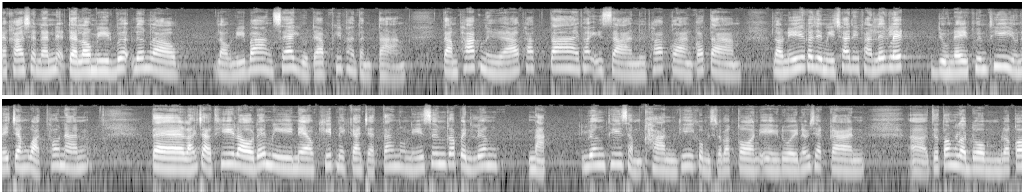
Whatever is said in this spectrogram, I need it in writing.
นะคะฉะนั้นเนี่ยแต่เรามีเรื่องราวเหล่านี้บ้างแทรกอยู่ในพิพิธภัณฑ์ต่างๆ ตามภาคเหนือ ภาคใต้ ภาคอีสาน หรือภาคกลางก็ตาม เหล่านี้ก็จะมีชาติพันธุ์เล็ก ๆ อยู่ในพื้นที่อยู่ในจังหวัดเท่านั้น แต่หลังจากที่เราได้มีแนวคิดในการจัดตั้งตรงนี้ ซึ่งก็เป็นเรื่องหนักเรื่องที่สำคัญที่กรมศิลปากรเองโดยนักวิชาการจะต้องระดม แล้วก็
